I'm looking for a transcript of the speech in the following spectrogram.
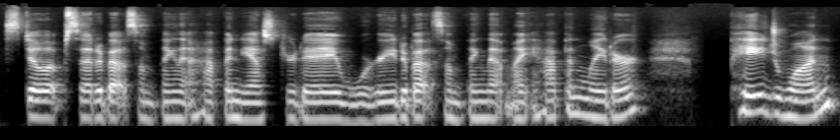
still upset about something that happened yesterday, worried about something that might happen later. Page one,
